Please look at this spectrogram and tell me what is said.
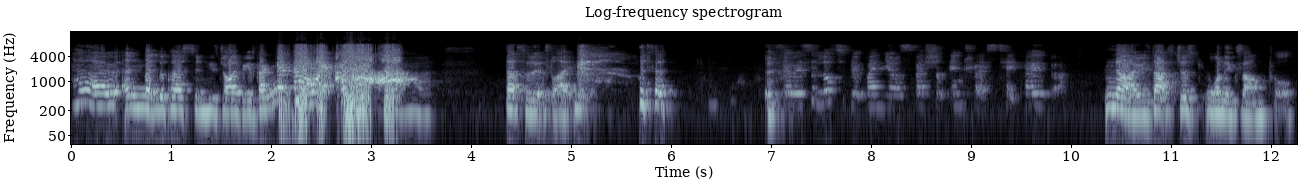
hello, and like the person who's driving is going, no, go away, ah! That's what it's like. so it's a lot of it when your special interests take over. No, that's just one example.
